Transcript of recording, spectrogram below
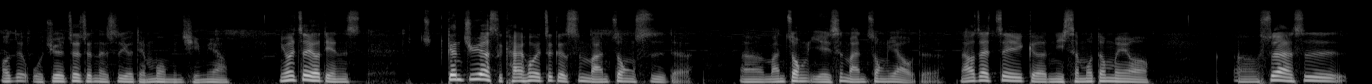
哦，这我觉得这真的是有点莫名其妙，因为这有点跟 G S 开会，这个是蛮重视的，呃，蛮重也是蛮重要的。然后在这一个你什么都没有。呃，虽然是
